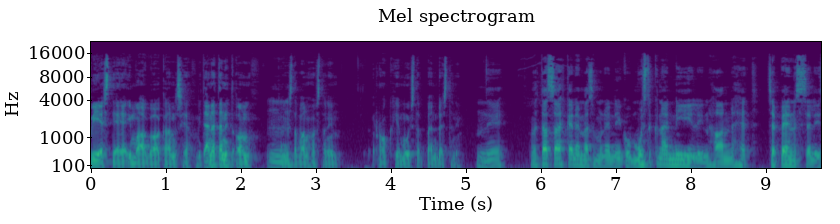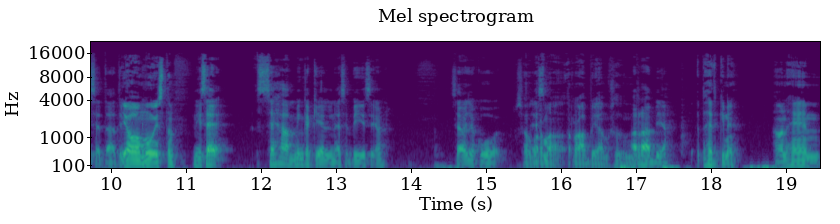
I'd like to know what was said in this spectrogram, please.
viestiä ja imagoa kansia. Mitä näitä nyt on mm. kaikista vanhoista niin rock- ja muista bändeistä. Niin. niin. No, tässä on ehkä enemmän semmoinen, niin kuin, muistatko nämä Niilin hanhet? Se pensseli se tyyppi. Joo, muistan. Niin se, sehän, minkä kielinen se biisi on? Se on joku... Se on varmaan arabia, musta tuntuu. Arabia. Että hetkinen. Hanhe, en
